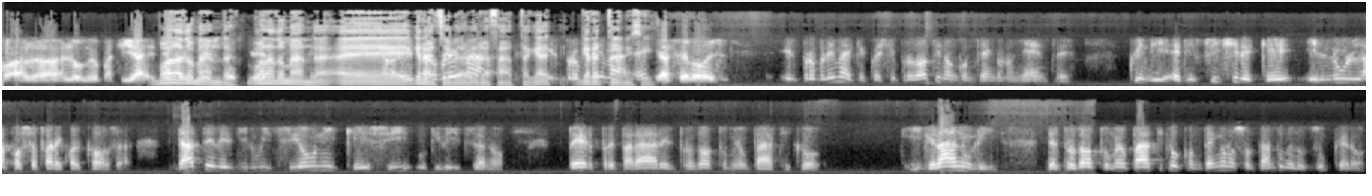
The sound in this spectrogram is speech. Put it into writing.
all'omeopatia? Buona domanda, che... buona domanda. Eh, no, grazie problema, per averla fatta. Grattini, sì. Grazie a voi. Il problema è che questi prodotti non contengono niente, quindi è difficile che il nulla possa fare qualcosa. Date le diluizioni che si utilizzano per preparare il prodotto omeopatico, i granuli del prodotto omeopatico contengono soltanto dello zucchero,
